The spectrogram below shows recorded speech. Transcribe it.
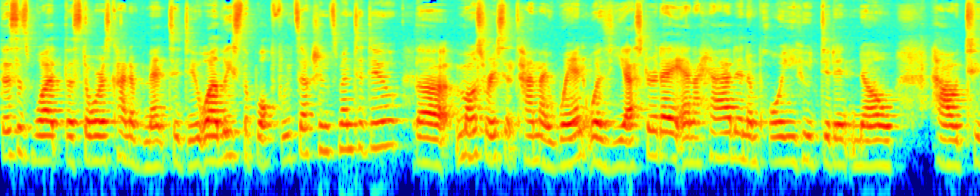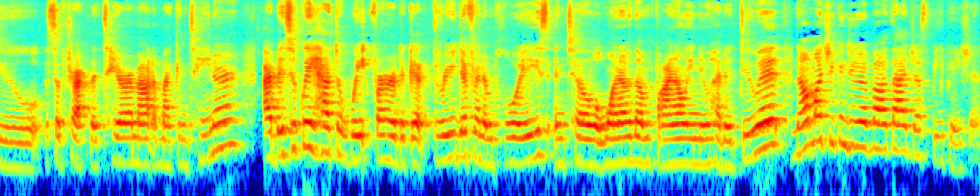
this is what the store is kind of meant to do. Well, at least the bulk food section is meant to do. The most recent time I went was yesterday and I had an employee who didn't know how to subtract the tare amount of my container. I basically had to wait for her to get three different employees until one of them finally knew how to do it. Not much you can do about that, just be patient.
